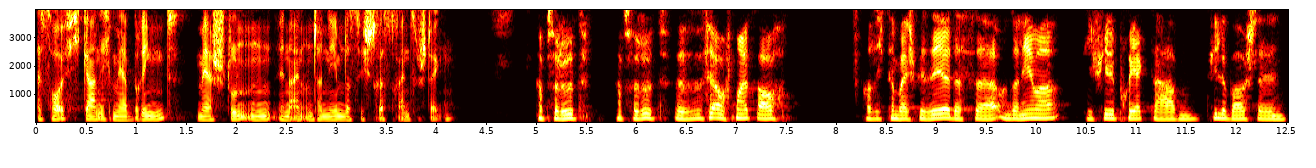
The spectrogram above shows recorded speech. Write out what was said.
es häufig gar nicht mehr bringt, mehr Stunden in ein Unternehmen, das sich stresst, reinzustecken. Absolut, absolut. Das ist ja oftmals auch, was ich zum Beispiel sehe, dass äh, Unternehmer, die viele Projekte haben, viele Baustellen,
